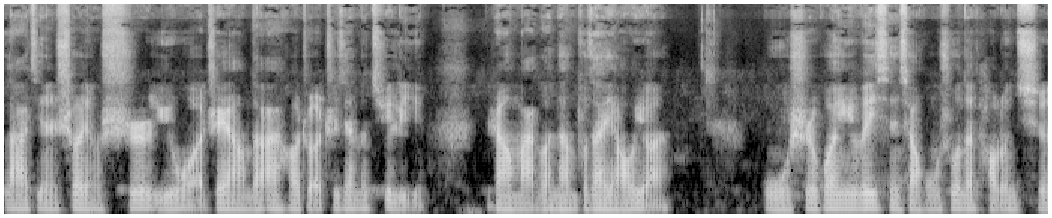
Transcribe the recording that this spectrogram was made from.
拉近摄影师与我这样的爱好者之间的距离。让马格南不再遥远。五是关于微信、小红书的讨论群，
